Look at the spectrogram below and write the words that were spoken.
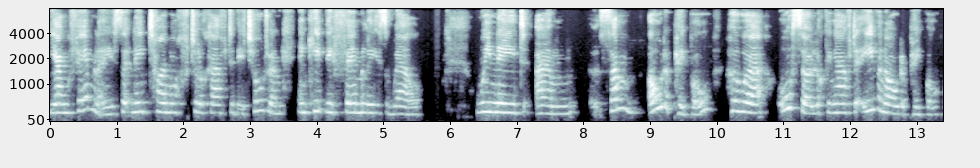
young families that need time off to look after their children and keep their families well. We need um, some older people who are also looking after even older people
